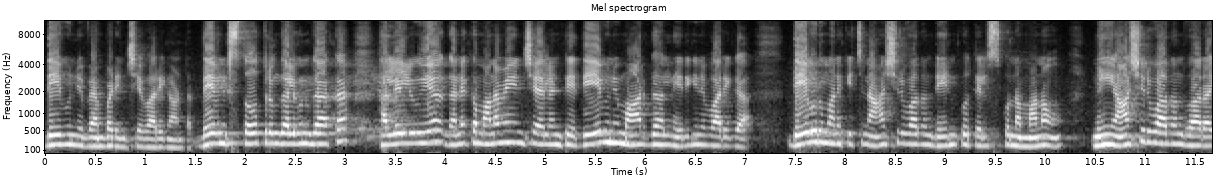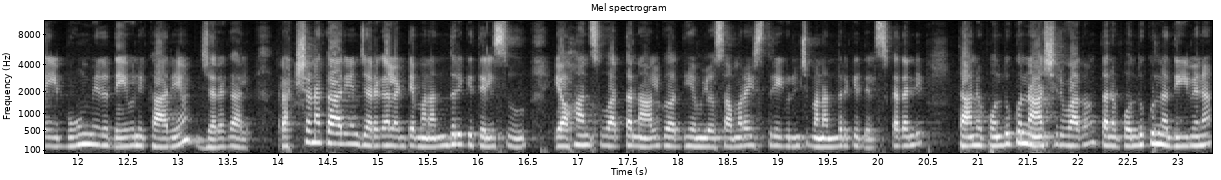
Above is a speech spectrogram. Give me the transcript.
దేవుని వెంబడించే వారిగా ఉంటారు. దేవునికి స్తోత్రం కలుగును గాక. గనక మనం ఏం చేయాలంటే దేవుని మార్గాలను ఎరిగిన వారిగా దేవుడు మనకిచ్చిన ఆశీర్వాదం దేనికో తెలుసుకున్న మనం నీ ఆశీర్వాదం ద్వారా ఈ భూమి మీద దేవుని కార్యం జరగాలి. రక్షణ కార్యం జరగాలంటే మనందరికీ తెలుసు. యోహాన్ సువార్త నాలుగో అధ్యాయంలో సమరయ స్త్రీ గురించి మనందరికీ తెలుసు కదండి. తాను పొందుకున్న ఆశీర్వాదం తను పొందుకున్న దీవెన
